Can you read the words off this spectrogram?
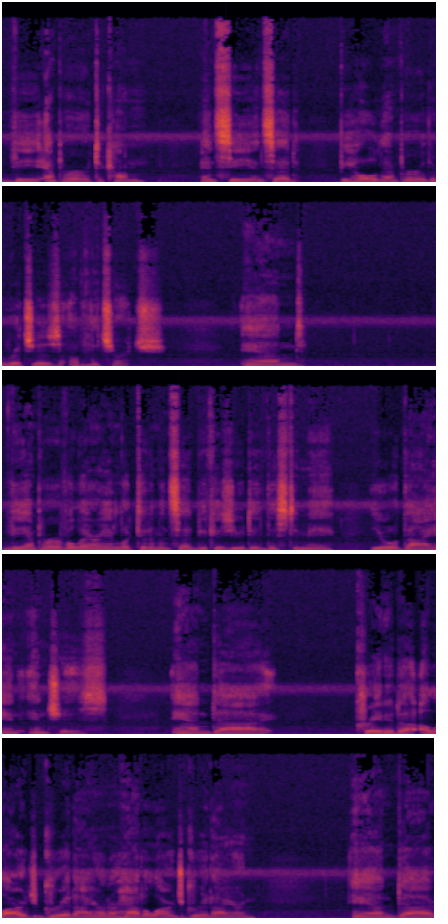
the emperor to come and see and said, Behold, Emperor, the riches of the church. And the Emperor Valerian looked at him and said, Because you did this to me, you will die in inches. And uh, created a, a large gridiron, or had a large gridiron and uh,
